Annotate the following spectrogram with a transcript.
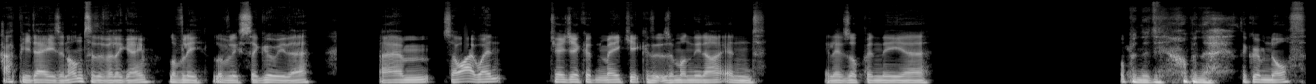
Happy days, and on to the Villa game. Lovely, lovely Segui there. Um, so I went. JJ couldn't make it because it was a Monday night, and he lives up in the uh, up in the up in the, the grim north.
